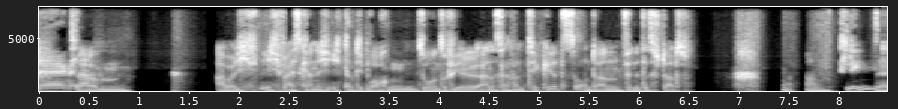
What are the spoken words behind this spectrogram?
Ja, klar. Ähm, aber ich, ich weiß gar nicht. Ich glaube, die brauchen so und so viel Anzahl von Tickets und dann findet es statt. Ähm, Klingt äh,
